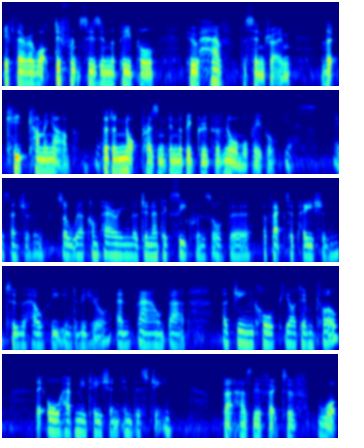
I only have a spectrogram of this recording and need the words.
if there are what differences in the people who have the syndrome that keep coming up Yeah. that are not present in the big group of normal people. Yes, essentially. So we are comparing the genetic sequence of the affected patient to the healthy individual and found that a gene called PRDM12, they all have mutation in this gene. That has the effect of what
